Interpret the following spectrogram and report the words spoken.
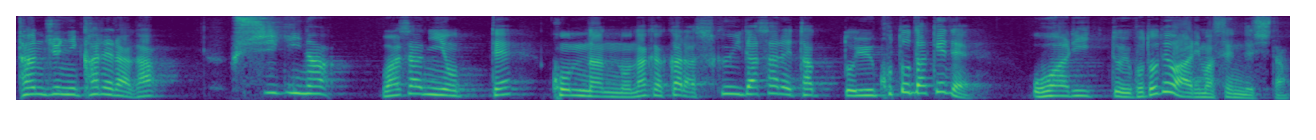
単純に彼らが不思議な技によって困難の中から救い出されたということだけで終わりということではありませんでした。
